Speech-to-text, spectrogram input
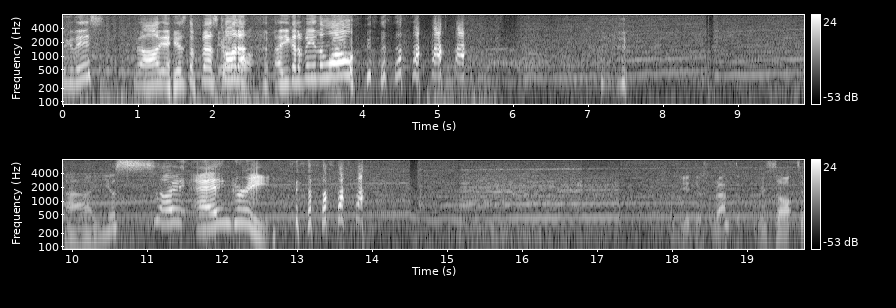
Look at this. Oh, yeah. Here's the first Yeah, corner. what? Are you to be in the wall? uh, you're so angry. You just have to resort to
